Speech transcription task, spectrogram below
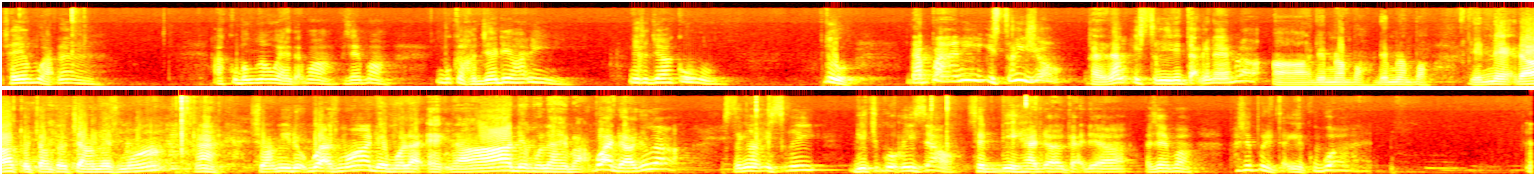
Saya buat lah. Aku bengawai tak apa. Pasal apa? Bukan kerja dia ni. Ni kerja aku. Tu. Dapat ni isteri syok. Kadang isteri dia tak kenal pula. Ah, dia melampau, dia melampau. Dia naik dah, tocang-tocang dia semua. Ha, suami duk buat semua, dia mula act dah, dia mula hebat. Pun ada juga. Setengah isteri, dia cukup risau. Sedih ada kat dia. Pasal apa? Pasal apa dia tak aku buat? Ha,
